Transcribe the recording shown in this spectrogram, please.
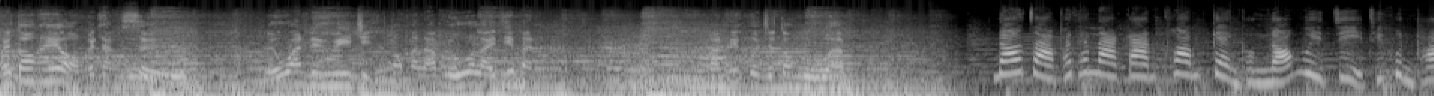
ไม่ต้องให้ออกไปทางสื่อ หรือวันหนึ่งวีจิตจะต้องมารับรู้อะไรที่มัน มันไม่ควรจะต้องรู้ครับ นอกจากพัฒนาการความเก่งของน้องวีจิที่คุณพ่อ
